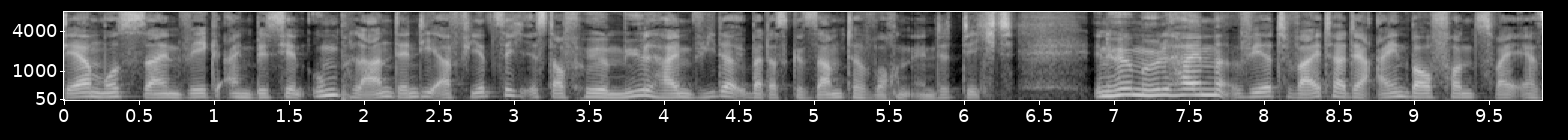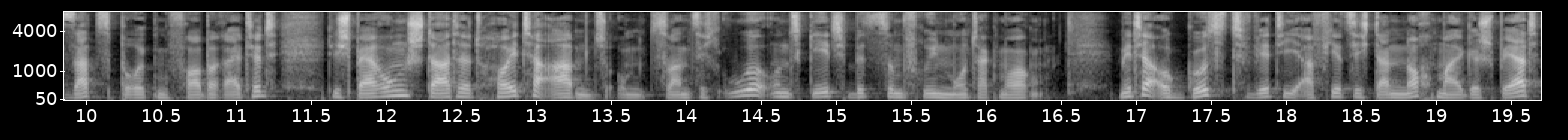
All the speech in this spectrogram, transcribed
der muss seinen Weg ein bisschen umplanen, denn die A40 ist auf Höhe Mülheim wieder über das gesamte Wochenende dicht. In Höhe Mülheim wird weiter der Einbau von zwei Ersatzbrücken vorbereitet. Die Sperrung startet heute Abend um 20 Uhr und geht bis zum frühen Montagmorgen. Mitte August wird die A40 dann nochmal gesperrt.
